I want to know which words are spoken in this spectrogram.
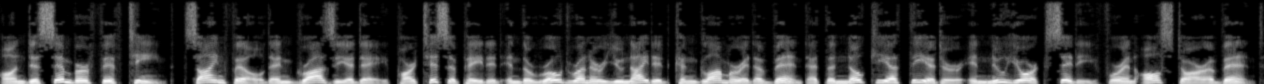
On December 15, Seinfeld and Graziadei participated in the Roadrunner United conglomerate event at the Nokia Theatre in New York City for an all-star event.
